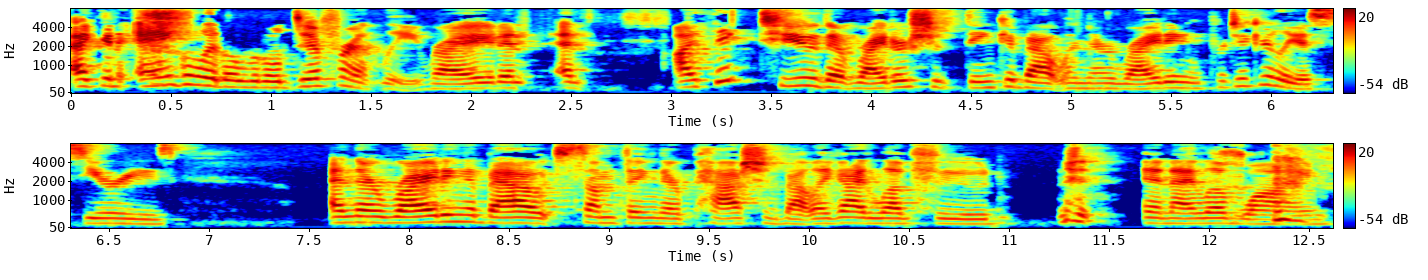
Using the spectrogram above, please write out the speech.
I can angle it a little differently, right? And and I think too that writers should think about when they're writing, particularly a series, and they're writing about something they're passionate about. Like I love food and I love wine.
